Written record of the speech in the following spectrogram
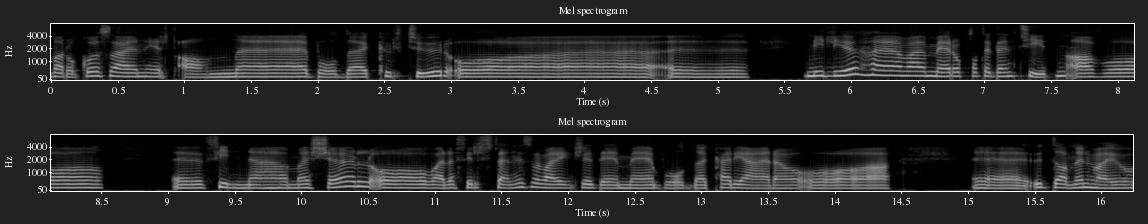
Marokko, så er det en helt annen eh, både kultur og eh, miljø. Jeg var mer opptatt i den tiden av å eh, finne meg sjøl og være selvstendig, så var egentlig det med både karriere og eh, utdanning var jo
